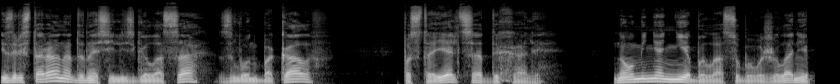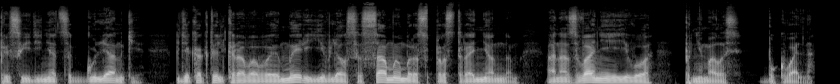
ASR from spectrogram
Из ресторана доносились голоса, звон бокалов. Постояльцы отдыхали. Но у меня не было особого желания присоединяться к гулянке, где коктейль «Кровавая Мэри» являлся самым распространенным, а название его понималось буквально.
